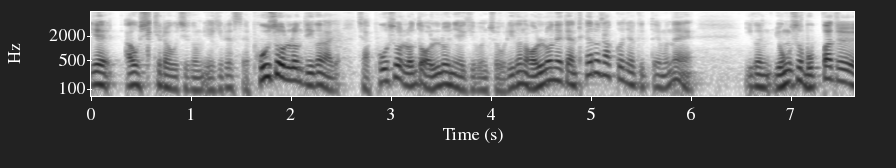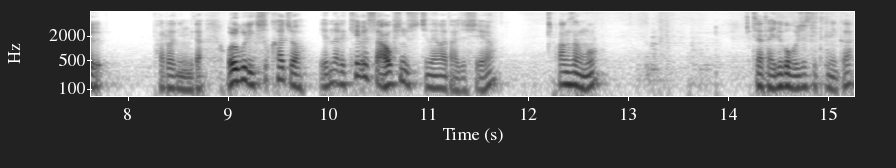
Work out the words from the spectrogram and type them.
예 아웃시키라고 지금 얘기를 했어요 보수 언론도 이건 아니야 자 보수 언론도 언론이에요 기본적으로 이건 언론에 대한 테러 사건이었기 때문에 이건 용서 못 받을 발언입니다. 얼굴 익숙하죠? 옛날에 KBS 9시 뉴스 진행하던 아저씨예요. 황상무. 자, 다 읽어보셨을 테니까.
